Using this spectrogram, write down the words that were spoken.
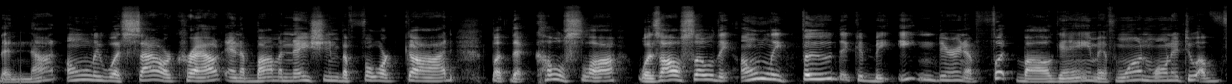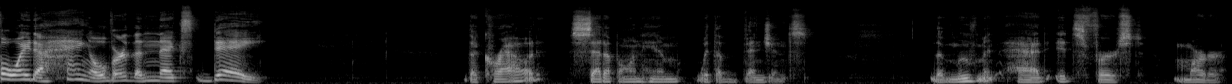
that not only was sauerkraut an abomination before God, but that coleslaw was also the only food that could be eaten during a football game if one wanted to avoid a hangover the next day. The crowd set upon him with a vengeance. The movement had its first martyr.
